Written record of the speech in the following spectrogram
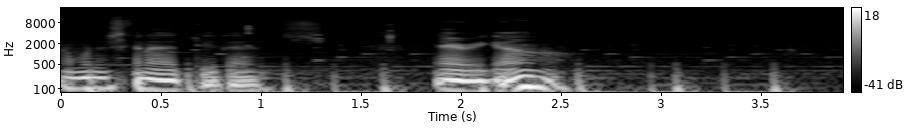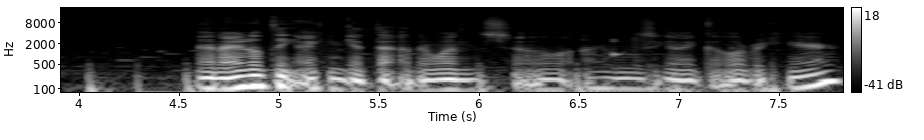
I'm just gonna do this. There we go. And I don't think I can get that other one, so I'm just gonna go over here.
